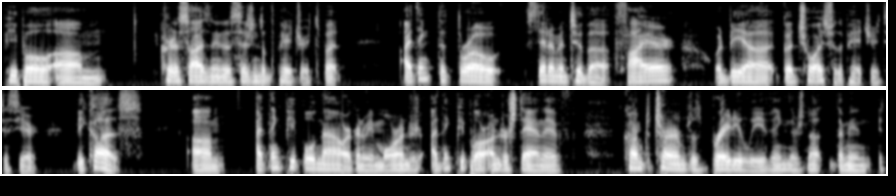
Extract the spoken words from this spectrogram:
people um, criticizing the decisions of the Patriots. But I think to throw Stidham into the fire would be a good choice for the Patriots this year because um, I think people now are going to be more under. I think people are understand they've come to terms with Brady leaving. There's not. I mean, it,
